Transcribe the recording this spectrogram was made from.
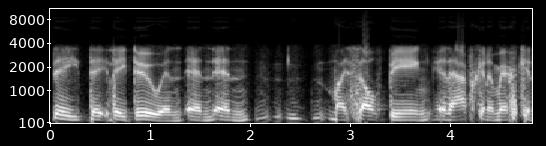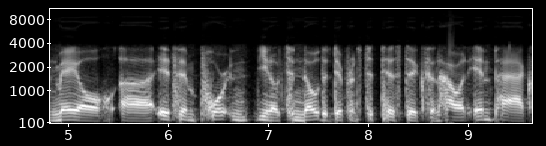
They, they they do, and and and myself being an African American male, uh, it's important, you know, to know the different statistics and how it impacts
